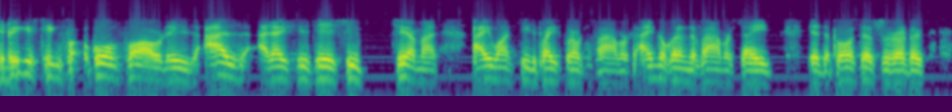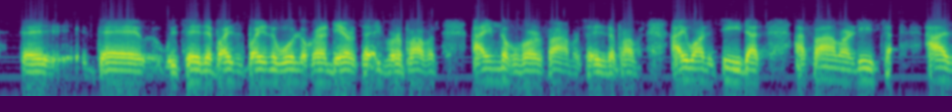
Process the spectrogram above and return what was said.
the biggest thing for going forward is, as an ICC chief chairman, I want to see the price go out to farmers. I'm looking on the farmer side, the processors or the they, they, we say the buying, buying the wool looking on their side for a profit. I'm looking for a farmer side of the profit. I want to see that a farmer at least has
